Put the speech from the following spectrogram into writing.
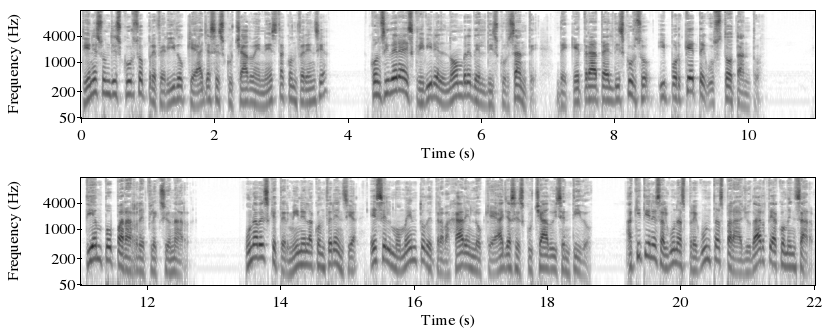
¿Tienes un discurso preferido que hayas escuchado en esta conferencia? Considera escribir el nombre del discursante, de qué trata el discurso y por qué te gustó tanto. Tiempo para reflexionar. Una vez que termine la conferencia, es el momento de trabajar en lo que hayas escuchado y sentido. Aquí tienes algunas preguntas para ayudarte a comenzar.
